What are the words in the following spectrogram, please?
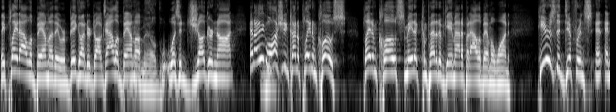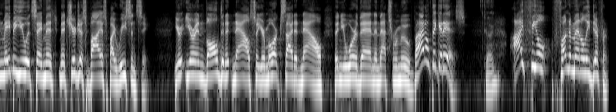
they played Alabama. They were big underdogs. Alabama was a juggernaut. And I think mm Washington kind of played them close. Played them close, made a competitive game out of it, but Alabama won. Here's the difference, and, and maybe you would say, Mitch, Mitch, you're just biased by recency. You're you're involved in it now, so you're more excited now than you were then, and that's removed. But I don't think it is. Okay. I feel fundamentally different.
